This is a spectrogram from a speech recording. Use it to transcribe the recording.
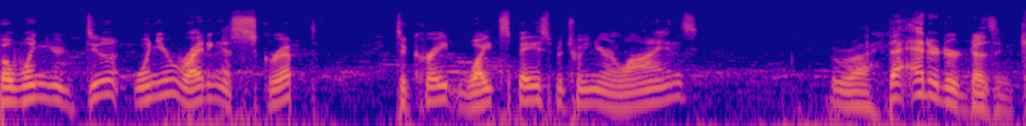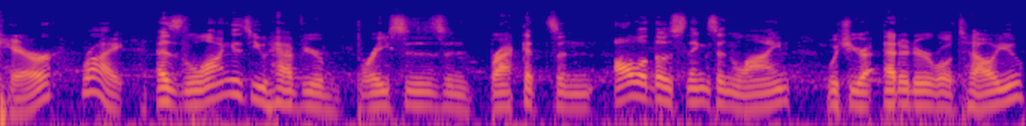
But when you're doing when you're writing a script to create white space between your lines, Right. the editor doesn't care right. as long as you have your braces and brackets and all of those things in line, which your editor will tell you,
